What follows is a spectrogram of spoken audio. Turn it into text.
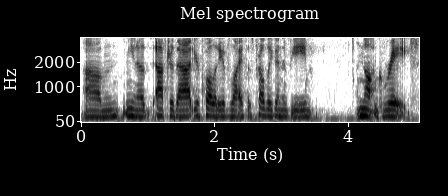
um, you know, after that, your quality of life is probably going to be not great.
